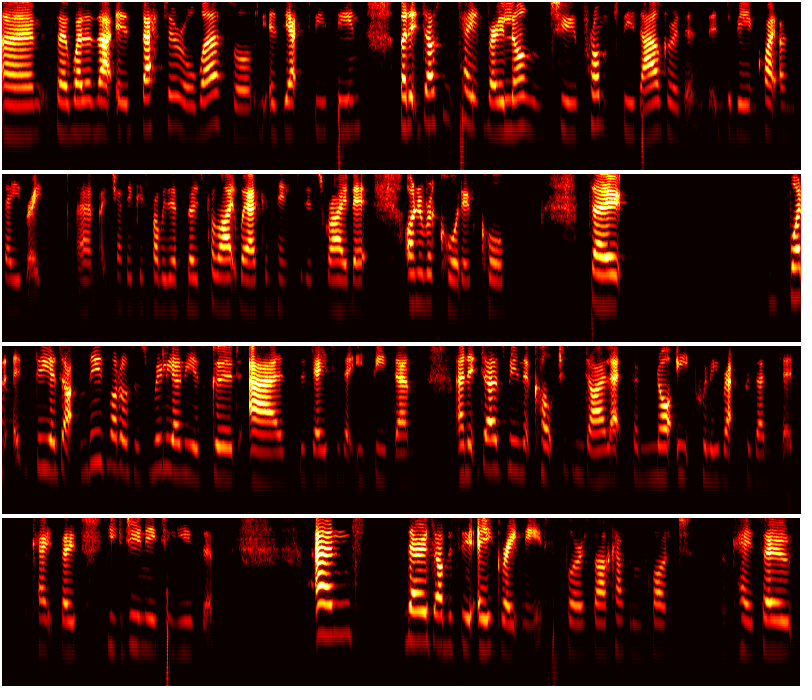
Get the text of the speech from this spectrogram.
Um, so whether that is better or worse or is yet to be seen, but it doesn't take very long to prompt these algorithms into being quite unsavory, um, which I think is probably the most polite way I can think to describe it on a recorded call. So what eh, these are, these models is really only as good as the data that you feed them and it does mean that cultures and dialects are not equally represented okay? So you do need to use them. And there is obviously a great need for a sarcasm font okay? So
